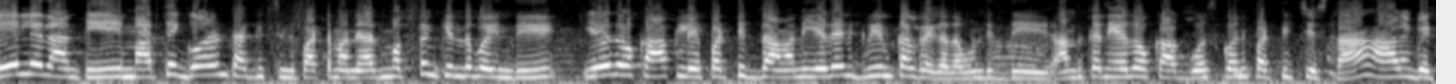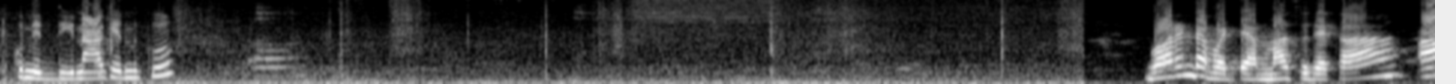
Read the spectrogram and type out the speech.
ఏం లేదా ఆంటీ మా అత్తయ్య గోరం ఇచ్చింది పట్టమని. అది మొత్తం కింద పోయింది. ఏదో ఒక ఆకులే పట్టిద్దామని ఏదైనా గ్రీన్ కలరే కదా ఉండిద్ది. అందుకని ఏదో ఒక ఆకు కోసుకొని పట్టిచ్చేస్తా. ఆమె పెట్టుకునిద్ది. నాకెందుకు? గోరండా పట్టే అమ్మా సురేఖ? ఆ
